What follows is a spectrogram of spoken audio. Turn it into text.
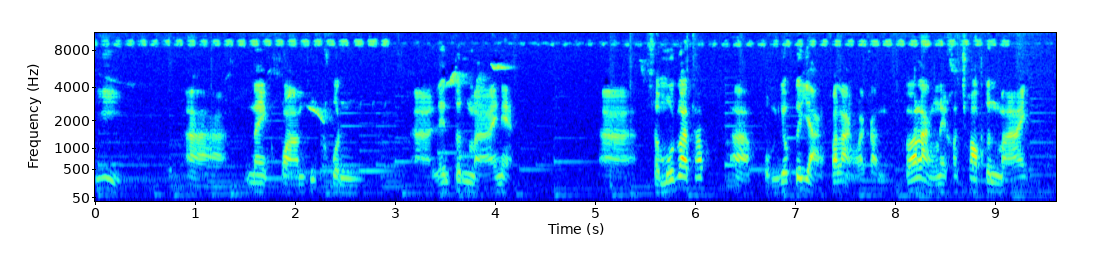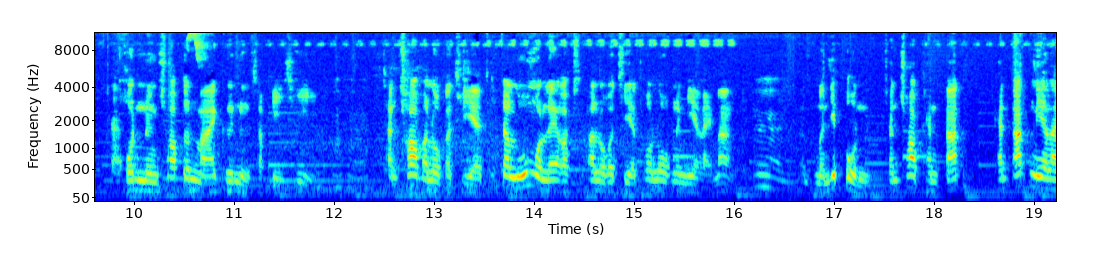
ที่อ่าในความที่คนอ่าเล่นต้นไม้เนี่ยอ่า สมมุติว่าถ้าอ่าผมยกตัวอย่างฝรั่งละกันฝรั่งเนี่ยเขาชอบต้นไม้ คนหนึ่งชอบต้นไม้คือหนึ่งสปีชีส์อือฮึฉันชอบอโลกาเชียจะรู้หมดเลยว่าอโลกาเชียทั่วโลกนี่มีอะไรบ้างอืมเหมือนญี่ปุ่น ฉันชอบแคนตัสแคนตัสมีอะไร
